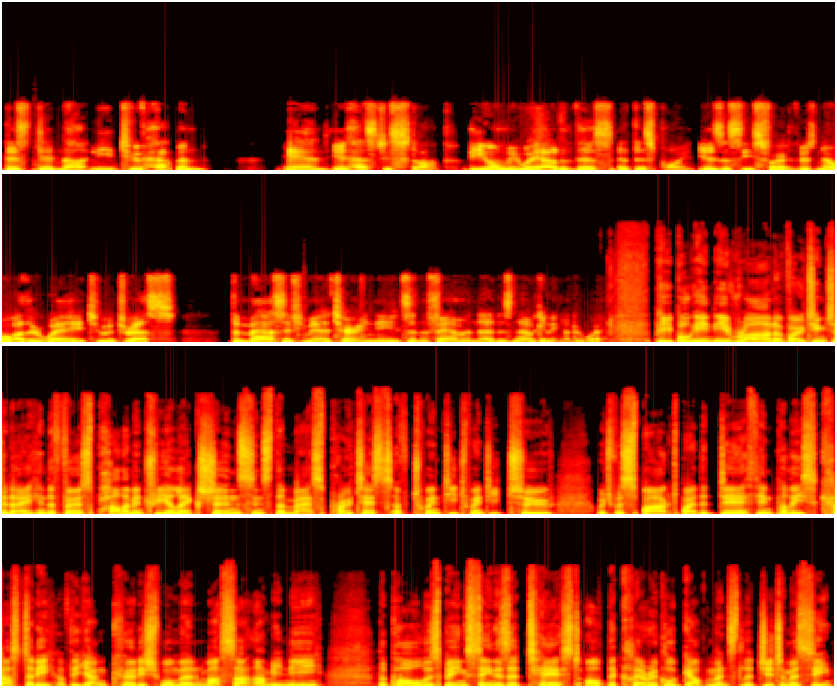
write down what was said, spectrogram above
This did not need to happen and it has to stop. The only way out of this at this point is a ceasefire. There's no other way to address the massive humanitarian needs and the famine that is now getting underway. People in Iran are voting today in the first parliamentary election since the mass protests of 2022, which was sparked by the death in police custody of the young Kurdish woman Mahsa Amini. The poll is being seen as a test of the clerical government's legitimacy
